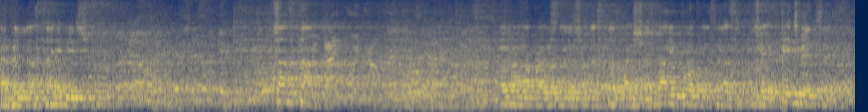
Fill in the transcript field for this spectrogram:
Ewelina Stajewicz. Czas start. Dobra, ma już zaliczone 122,5, więc teraz idzie 5 więcej.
